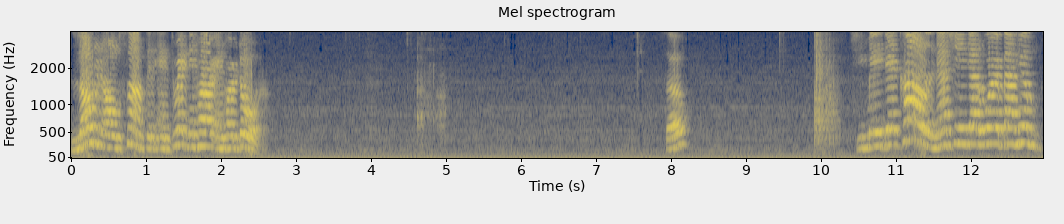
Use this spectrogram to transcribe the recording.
loaded on something and threatening her and her daughter. So, she made that call, and now she ain't got to worry about him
